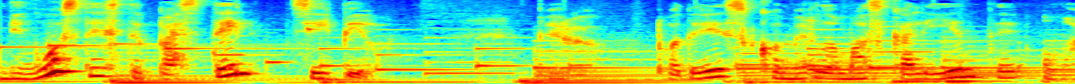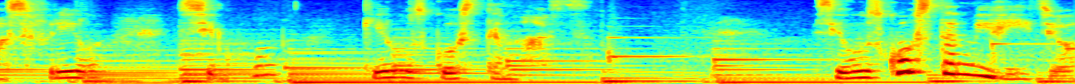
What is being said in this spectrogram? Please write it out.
Me gusta este pastel tibio, pero podéis comerlo más caliente o más frío según que os guste más. Si os gusta mi video,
